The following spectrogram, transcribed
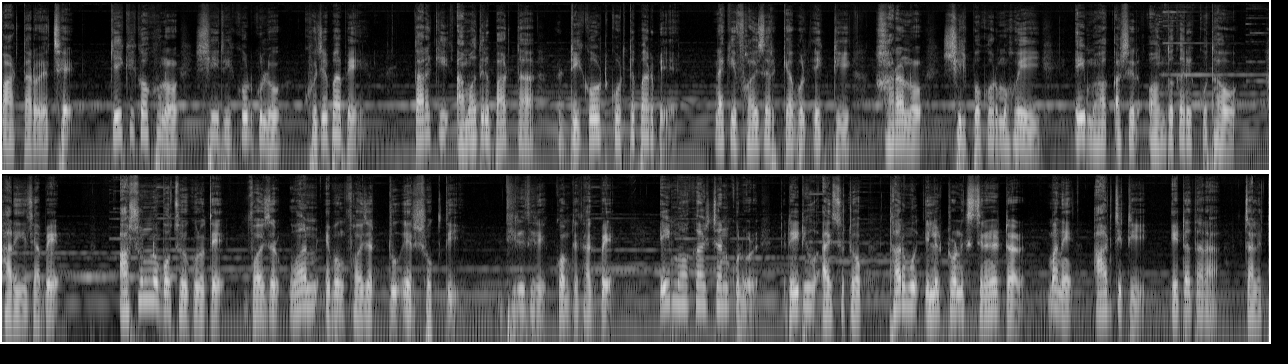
বার্তা রয়েছে। কে কি কখনো সেই রেকর্ডগুলো খুঁজে পাবে? তারা কি আমাদের বার্তা ডিকোড করতে পারবে? নাকি ভয়েজার কেবল একটি হারানো শিল্পকর্ম হয়েই এই মহাকাশের অন্ধকারে কোথাও হারিয়ে যাবে? আসন্ন বছরগুলোতে ভয়েজার ওয়ান এবং ভয়েজার টু এর শক্তি ধীরে ধীরে কমতে থাকবে। এই মহাকাশযানগুলোর radio isotope thermo electronics generator মানে আরজিটি এটা দ্বারা চালিত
